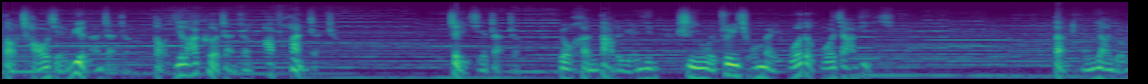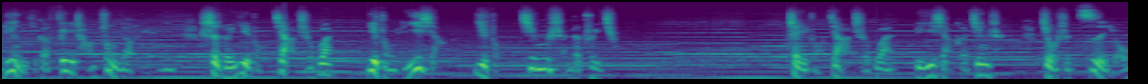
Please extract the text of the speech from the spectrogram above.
到朝鲜越南战争，到伊拉克战争、阿富汗战争，这些战争有很大的原因是因为追求美国的国家利益，但同样有另一个非常重要的原因，是对一种价值观、一种理想、一种精神的追求。这种价值观、理想和精神，就是自由、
